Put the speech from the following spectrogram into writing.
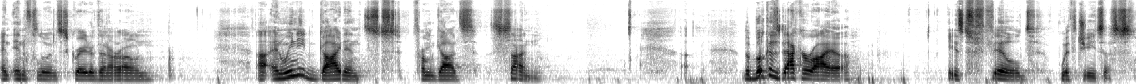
an influence greater than our own. Uh, and we need guidance from God's Son. The book of Zechariah is filled with Jesus.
